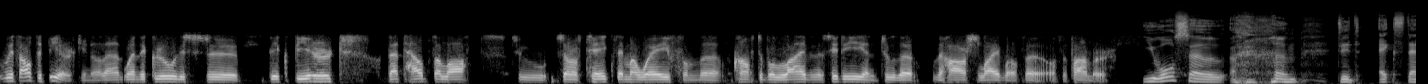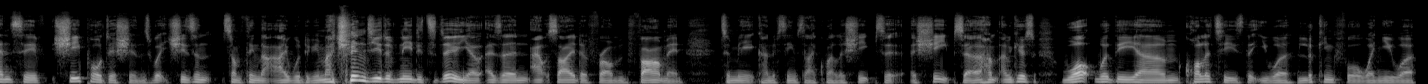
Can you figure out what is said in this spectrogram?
without the beard, you know. And when they grew this uh, big beard, that helped a lot to sort of take them away from the comfortable life in the city and to the, the harsh life of the, of the farmer. You also um, did extensive sheep auditions, which isn't something that I would have imagined you'd have needed to do. You know, as an outsider from farming, to me it kind of seems like well, a sheep's a, a sheep. So um, I'm curious, what were the um, qualities that you were looking for when you were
